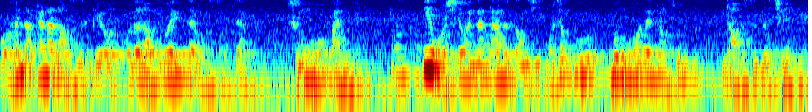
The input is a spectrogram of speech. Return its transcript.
我很少看到老师给我，我的老师会在我手上。存活半年，因为我学完他他的东西，我就不幕后再找出老师的缺点，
